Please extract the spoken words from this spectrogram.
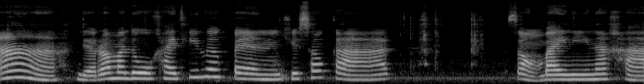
อ่า เดี๋ยวเรามาดูใครที่เลือกเป็นคริสตัลการ์ด สองใบนี้นะคะ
